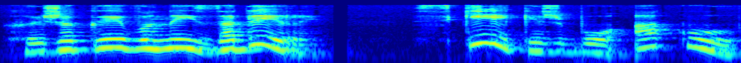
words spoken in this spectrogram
Хижаки вони задири. Скільки ж бо акул?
